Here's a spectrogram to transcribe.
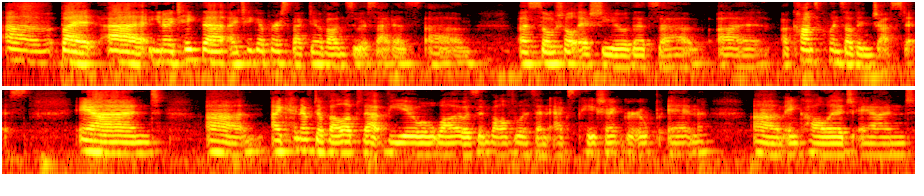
Um, but uh, you know, I take the I take a perspective on suicide as um, a social issue that's a, a, a consequence of injustice. And um, I kind of developed that view while I was involved with an ex patient group in, um, in college and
